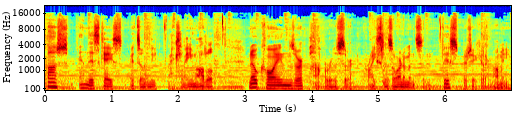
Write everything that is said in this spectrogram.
But in this case, it's only a clay model. No coins or papyrus or priceless ornaments in this particular mummy.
